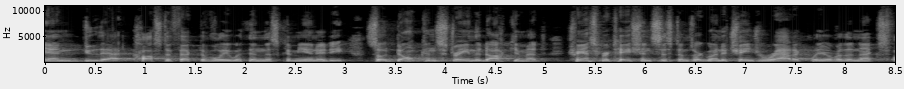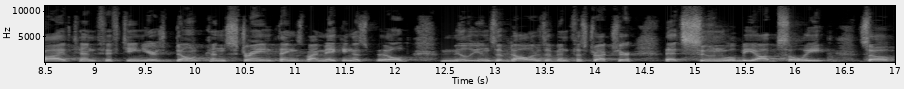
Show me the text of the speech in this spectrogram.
and do that cost effectively within this community. So don't constrain the document. Transportation systems are going to change radically over the next 5, 10, 15 years. Don't constrain things by making us build millions of dollars of infrastructure that soon will be obsolete. So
